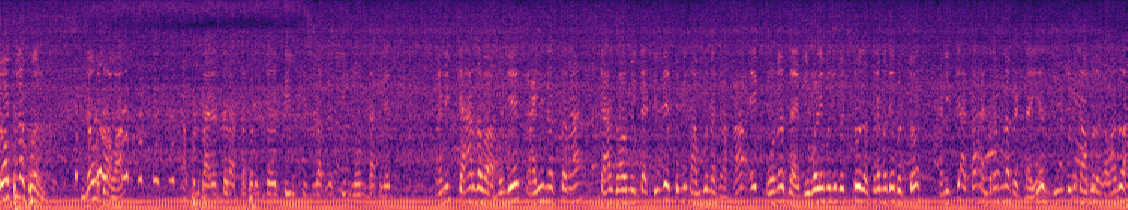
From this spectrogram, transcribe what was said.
no plus one नऊ धावा आपण भारत तर आतापर्यंत तीन तीन टाकले तीन नोंद टाकलेत आणि चार धावा म्हणजे काही नसताना चार धावा मिळतात. डीजे तुम्ही थांबू नका. हा एक बोनस आहे. दिवाळीमध्ये भेटतो दसऱ्यामध्ये भेटतो आणि ते आता अंडरमला भेटला येस डीजे तुम्ही थांबू नका. वाजवा.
